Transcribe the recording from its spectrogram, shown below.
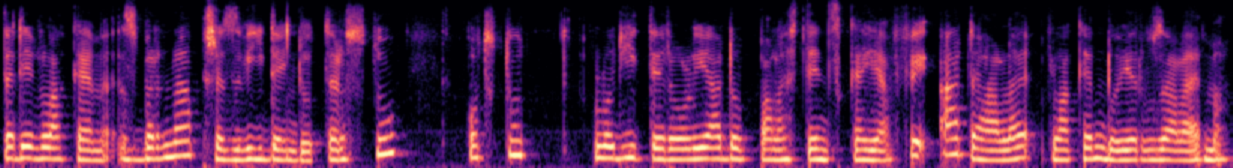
tedy vlakem z Brna přes Vídeň do Terstu, odtud lodí Tyrolia do palestinské Jafy a dále vlakem do Jeruzaléma.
